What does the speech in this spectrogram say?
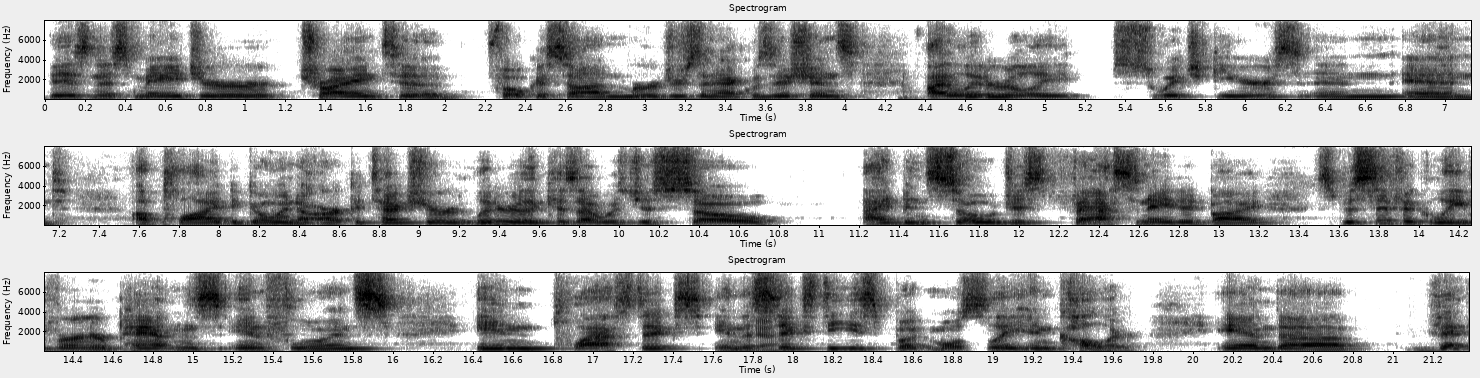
business major, trying to focus on mergers and acquisitions. I literally switched gears and and applied to go into architecture, literally because I was just so I had been so just fascinated by specifically Verner Panton's influence in plastics in the Yeah. 60s, but mostly in color. And uh, that,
